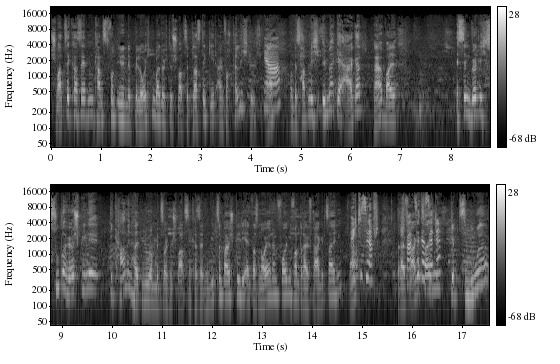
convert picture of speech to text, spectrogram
schwarze Kassetten kannst von innen nicht beleuchten, weil durch das schwarze Plastik geht einfach kein Licht durch. Ja. Und das hat mich immer geärgert, ja, weil es sind wirklich super Hörspiele, die kamen halt nur mit solchen schwarzen Kassetten, wie zum Beispiel die etwas neueren Folgen von Drei Fragezeichen. Ja. Echt, die sind auf sch- Drei schwarze Fragezeichen Kassette? gibt es nur,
